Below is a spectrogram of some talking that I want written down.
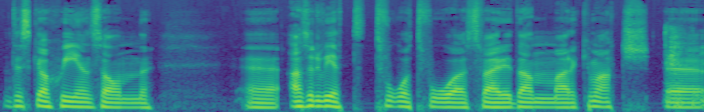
det ska ske en sån, eh, alltså du vet 2-2 Sverige-Danmark-match, eh,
